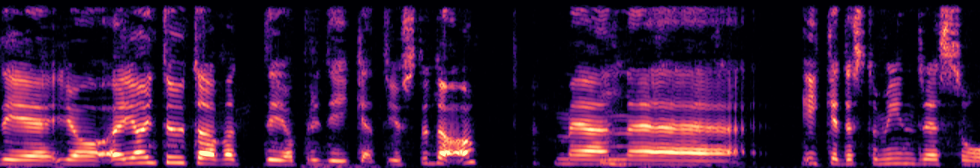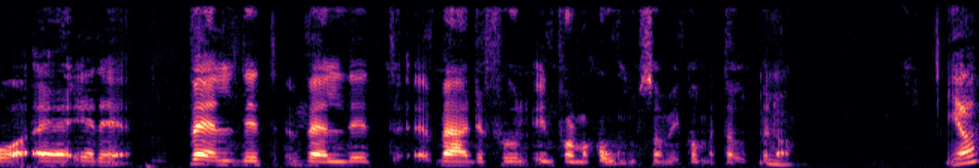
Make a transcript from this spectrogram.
det jag, jag har inte utövat det jag predikat just idag. Men mm. eh, icke desto mindre så eh, är det väldigt, väldigt värdefull information som vi kommer ta upp idag. Mm. Ja,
